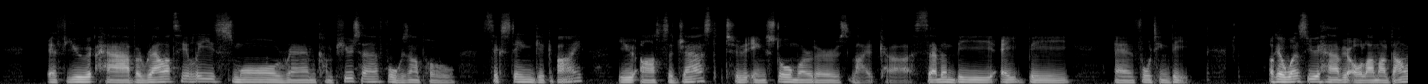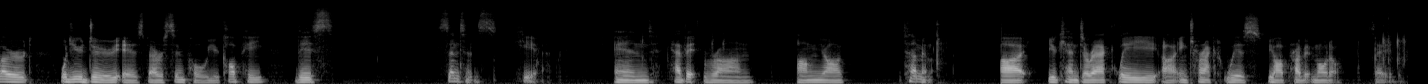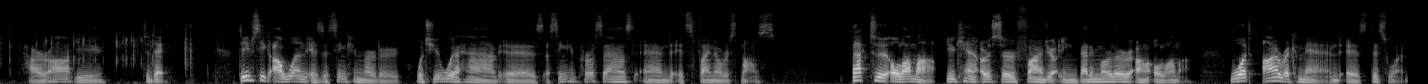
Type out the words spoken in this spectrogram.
If you have a relatively small RAM computer, for example, 16 gigabyte, you are suggest to install models like uh, 7B, 8B, and 14B. Okay, once you have your Ollama download, what you do is very simple. You copy this sentence here and have it run on your terminal. Uh, you can directly uh, interact with your private model. Say, how are you today? DeepSeek R1 is a syncing model. What you will have is a syncing process and its final response. Back to Ollama, you can also find your embedding model on Ollama. What I recommend is this one.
